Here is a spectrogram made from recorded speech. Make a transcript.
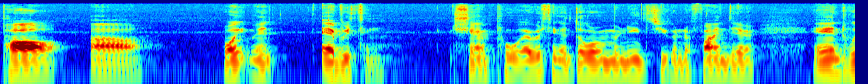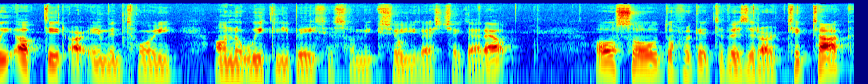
paw, uh, ointment, everything. Shampoo, everything a Doberman needs, you're going to find there. And we update our inventory on a weekly basis, so make sure you guys check that out. Also, don't forget to visit our TikTok,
